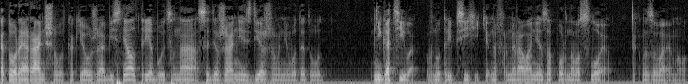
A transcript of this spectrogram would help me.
которая раньше, вот как я уже объяснял, требуется на содержание, сдерживание вот этого вот негатива внутри психики, на формирование запорного слоя так называемого.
